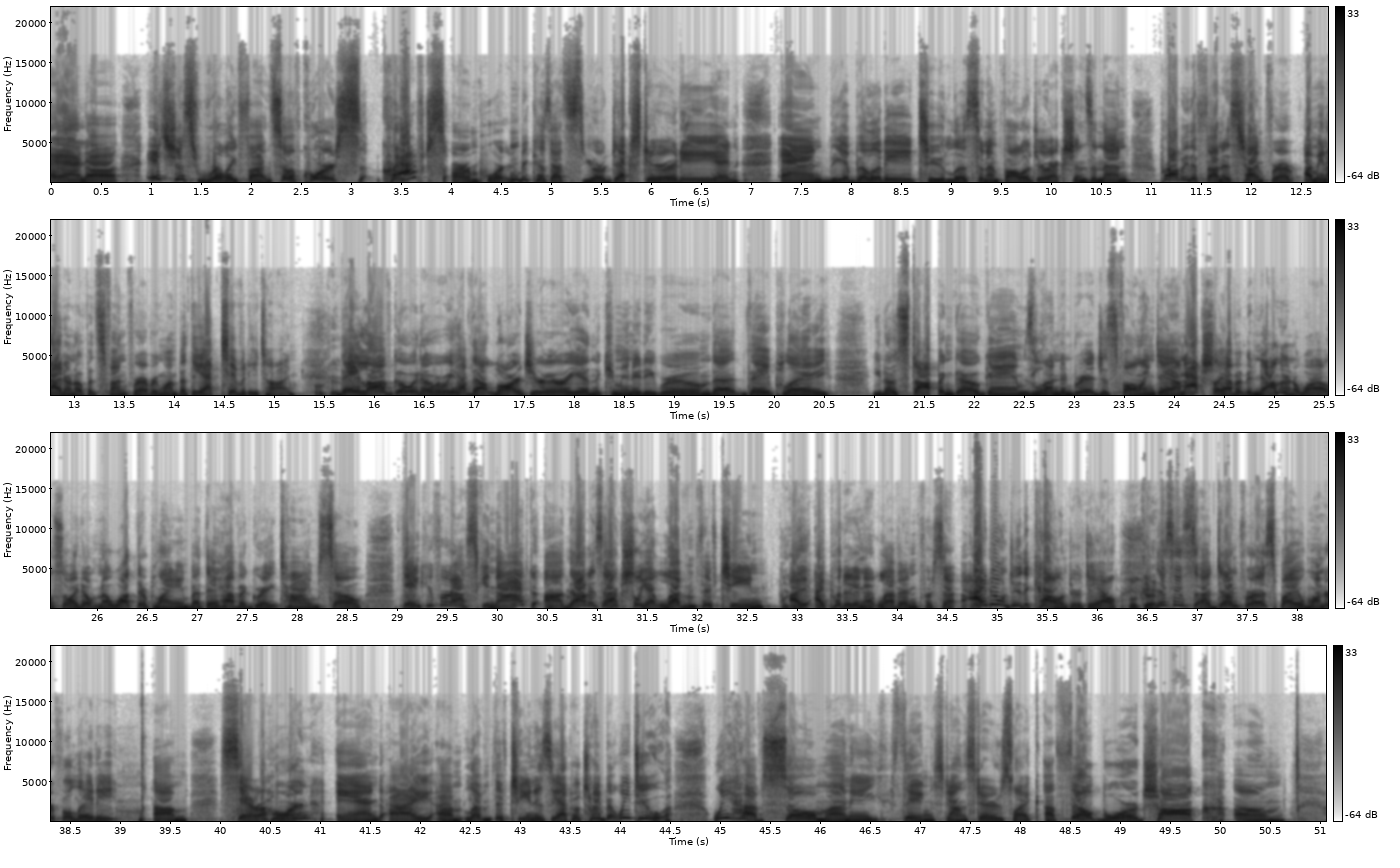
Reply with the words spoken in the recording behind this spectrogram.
and uh, it's just really fun. So of course, crafts are important because that's your dexterity and and the ability to listen and follow directions, and then probably the funnest time for. I mean, I don't know if it's fun for everyone, but the activity time. Okay. They love going over. We have that larger area in the community room that they play. You know, stop and go games. London Bridge is falling down. Actually, I haven't been down there in a while, so I don't know what they're playing, but they have a great time. So, thank you for asking that. Uh, that is actually at eleven fifteen. I, I put it in at eleven percent. I don't do the calendar, Dale. Okay. This is uh, done for us by a wonderful lady, um, Sarah Horn, and I um, eleven fifteen is the actual time. But we do, we have so many things downstairs like a felt board, chalk. Um,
